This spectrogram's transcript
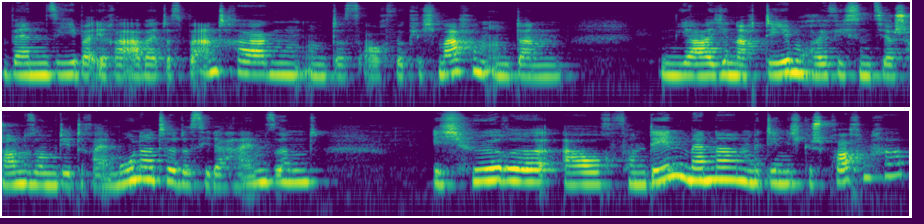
wenn sie bei ihrer Arbeit das beantragen und das auch wirklich machen und dann, ja, je nachdem, häufig sind es ja schon so um die drei Monate, dass sie daheim sind. Ich höre auch von den Männern, mit denen ich gesprochen habe,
